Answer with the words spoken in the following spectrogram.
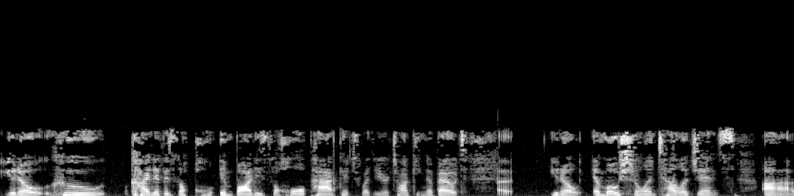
you know, who kind of is the whole, embodies the whole package, whether you're talking about, uh, you know, emotional intelligence, uh,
